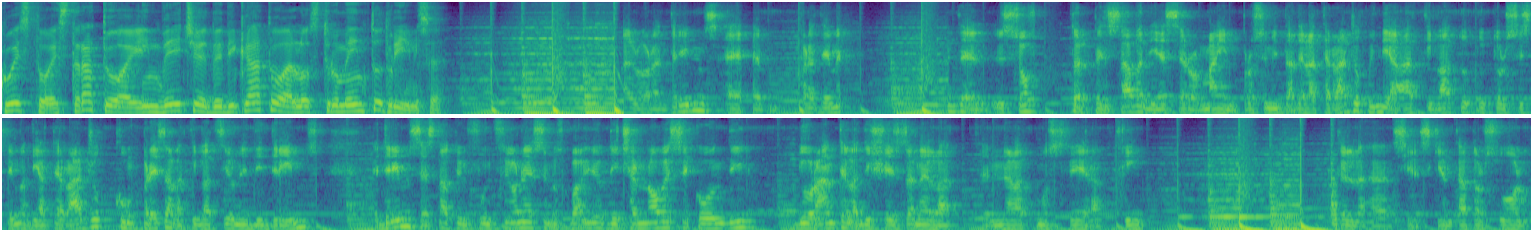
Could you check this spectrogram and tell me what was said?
Questo estratto è invece dedicato allo strumento Dreams. Allora, Dreams è praticamente il software pensava di essere ormai in prossimità dell'atterraggio, quindi ha attivato tutto il sistema di atterraggio, compresa l'attivazione di Dreams. E Dreams è stato in funzione, se non sbaglio, 19 secondi durante la discesa nella, nell'atmosfera, fin si è schiantato al suolo.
